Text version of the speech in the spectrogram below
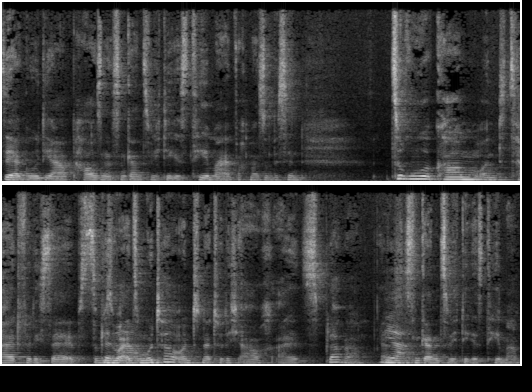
Sehr gut, ja. Pausen ist ein ganz wichtiges Thema. Einfach mal so ein bisschen zur Ruhe kommen und Zeit für dich selbst. Sowieso genau. als Mutter und natürlich auch als Blogger. Ja, ja. Das ist ein ganz wichtiges Thema.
